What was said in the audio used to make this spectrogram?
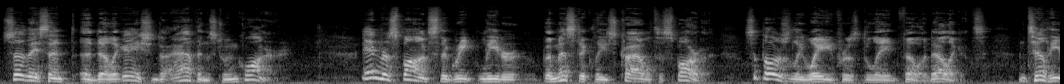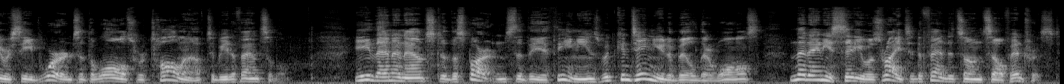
so they sent a delegation to Athens to inquire. In response, the Greek leader Themistocles traveled to Sparta, supposedly waiting for his delayed fellow delegates until he received words that the walls were tall enough to be defensible. He then announced to the Spartans that the Athenians would continue to build their walls, and that any city was right to defend its own self interest.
